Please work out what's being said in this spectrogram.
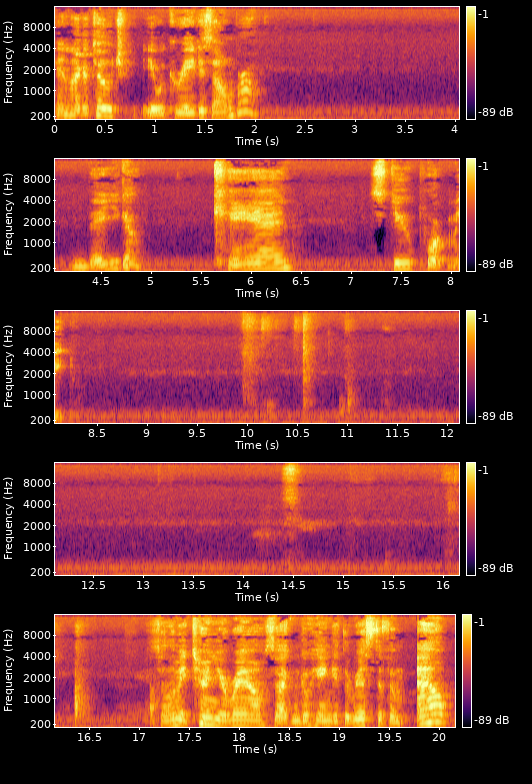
And like I told you, it would create its own broth. And there you go. Canned stewed pork meat. So let me turn you around so I can go ahead and get the rest of them out.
